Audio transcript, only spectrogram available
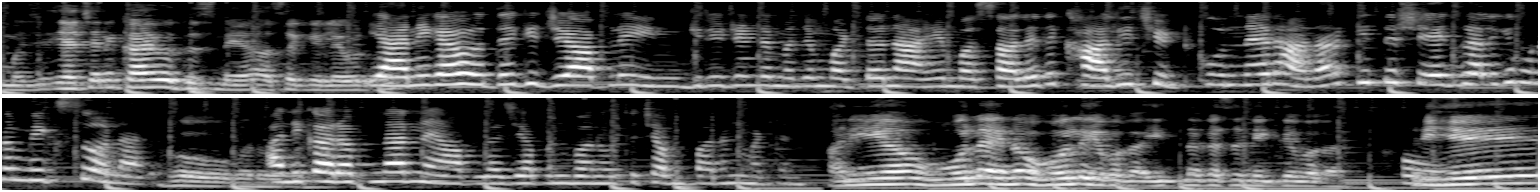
म्हणजे याच्याने काय होतच नाही असं केल्यावर? याने काय होतं की जे आपले इन्ग्रेडियंट म्हणजे मटन आहे मसाले ते खाली चिटकून नाही राहणार की ते शेक झाले की पुन्हा मिक्स होणार. हो बरोबर. आणि करपणार नाही आपलं जे आपण बनवतो चंपारण मटन आणि होल आहे ना होल आहे बघा इथनं कसं निघते बघा. हो. तर हे.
